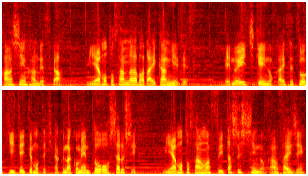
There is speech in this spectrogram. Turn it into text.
阪神ファンですが宮本さんならば大歓迎です。NHK の解説を聞いていても的確なコメントをおっしゃるし宮本さんは吹田出身の関西人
